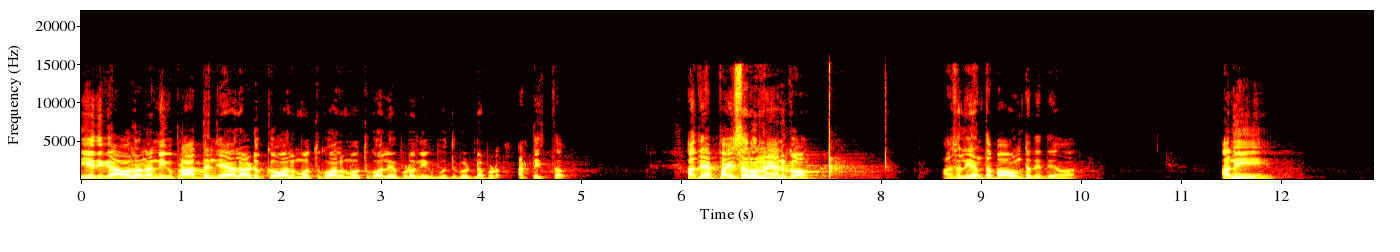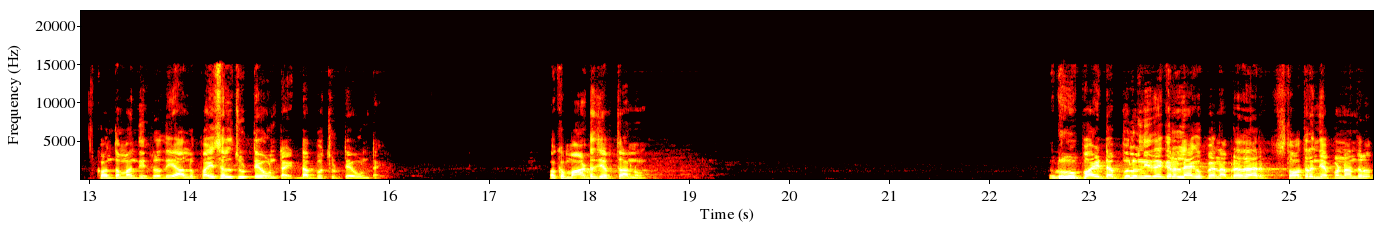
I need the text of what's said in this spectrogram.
ఏది కావాలన్నా నీకు ప్రార్థన చేయాలి అడుక్కోవాలి మొత్తుకోవాలి మొత్తుకోవాలి ఎప్పుడో నీకు బుద్ధి పుట్టినప్పుడు అట్లా ఇస్తావు. అదే పైసలు ఉన్నాయనుకో అసలు ఎంత బాగుంటుంది దేవా? అని కొంతమంది హృదయాలు పైసలు చుట్టే ఉంటాయి డబ్బు చుట్టే ఉంటాయి. ఒక మాట చెప్తాను. రూపాయి డబ్బులు నీ దగ్గర లేకపోయినా బ్రదర్ స్తోత్రం చెప్పండి అందరూ.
